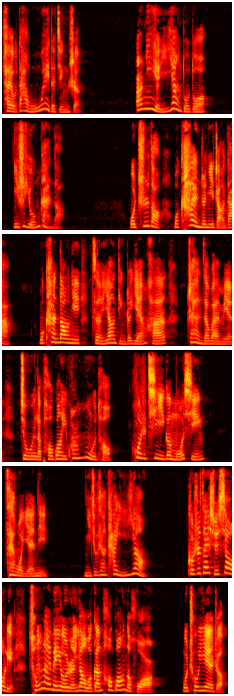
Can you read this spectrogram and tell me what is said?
他有大无畏的精神，而你也一样，多多，你是勇敢的。我知道，我看着你长大，我看到你怎样顶着严寒站在外面，就为了抛光一块木头，或是砌一个模型，在我眼里，你就像他一样。可是，在学校里，从来没有人要我干抛光的活儿。我抽噎着，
